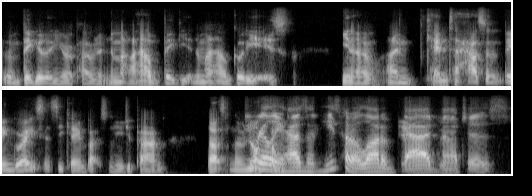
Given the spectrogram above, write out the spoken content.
and bigger than your opponent, no matter how big, no matter how good he is. You know, and Kenta hasn't been great since he came back to New Japan. That's no. He really on. hasn't. He's had a lot of yeah. bad matches.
